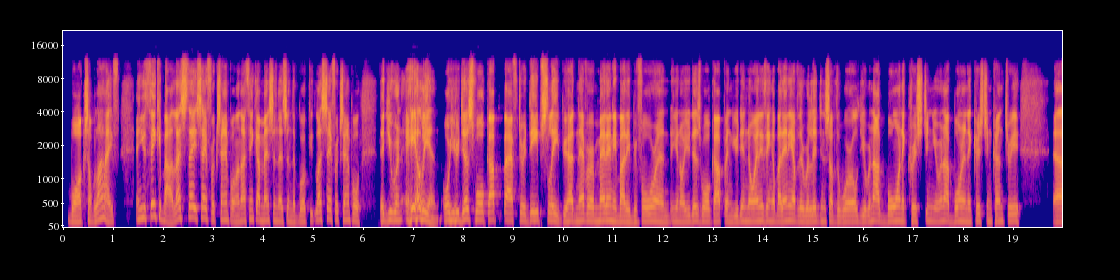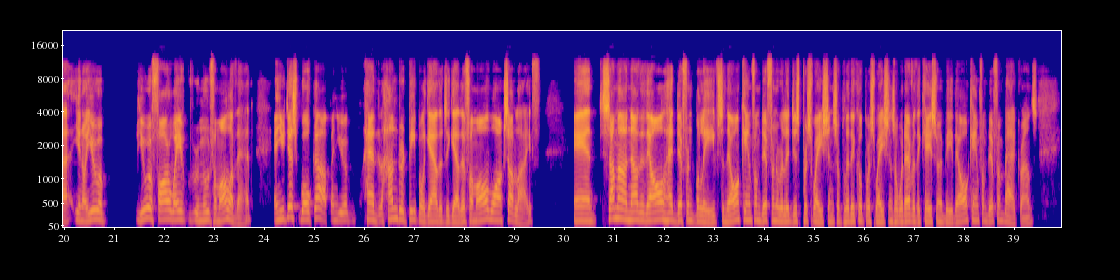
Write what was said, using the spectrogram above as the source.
walks of life. And you think about it, let's say say for example and i think i mentioned this in the book let's say for example that you were an alien or you just woke up after a deep sleep. You had never met anybody before and you know you just woke up and you didn't know anything about any of the religions of the world. You were not born a christian. You were not born in a christian country uh, you know you were you were far away removed from all of that and you just woke up and you had 100 people gathered together from all walks of life and somehow or another they all had different beliefs and they all came from different religious persuasions or political persuasions or whatever the case may be they all came from different backgrounds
